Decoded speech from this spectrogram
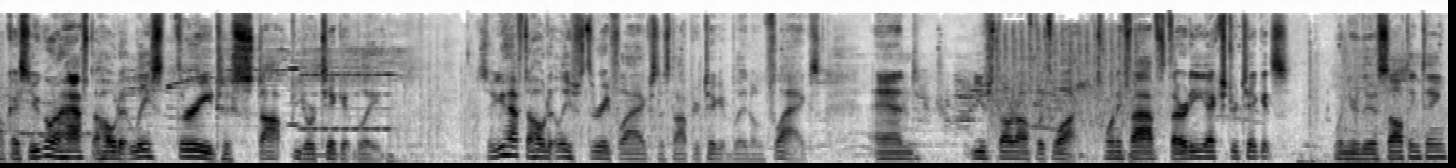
Okay, so you're going to have to hold at least three to stop your ticket bleed. So you have to hold at least three flags to stop your ticket bleed on flags. And you start off with what, 25, 30 extra tickets when you're the assaulting team?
